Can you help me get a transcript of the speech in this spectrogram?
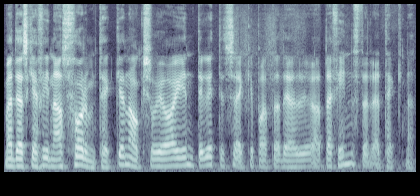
Men det ska finnas formtecken också. Jag är inte riktigt säker på att det, där, att det finns det där tecknet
